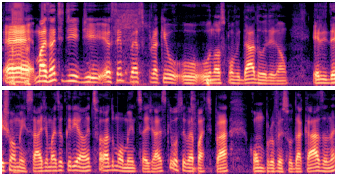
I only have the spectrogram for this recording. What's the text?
É, mas antes de, de- Eu sempre peço para que o, o- o nosso convidado, Rodrigão, ele deixe uma mensagem, mas eu queria antes falar do Momento Sejais, que você vai participar como professor da casa, né?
